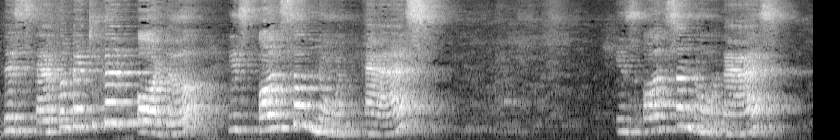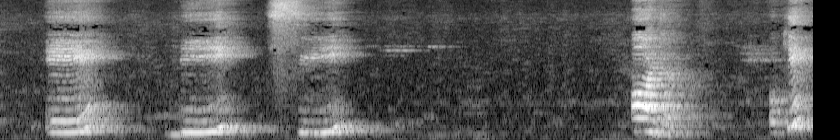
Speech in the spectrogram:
this alphabetical order is also known as is also known as A, B, C order. Okay?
